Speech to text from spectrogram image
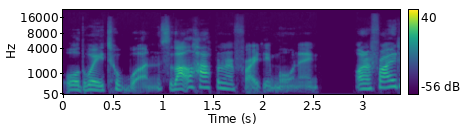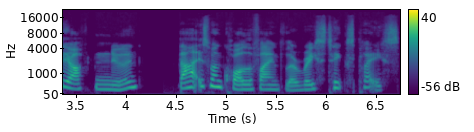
all the way to one. So that'll happen on a Friday morning. On a Friday afternoon, that is when qualifying for the race takes place.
